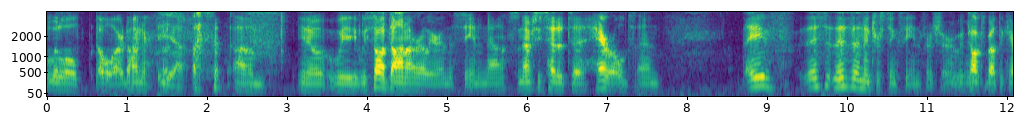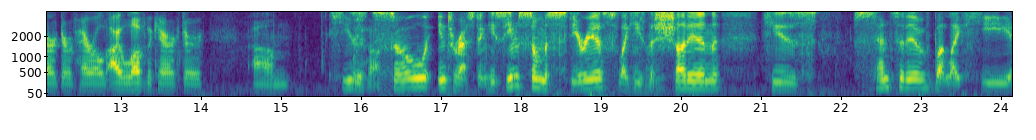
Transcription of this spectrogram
a little old double R diner. but, yeah Um, you know, we we saw Donna earlier in the scene, and now so now she's headed to Harold's, and they've this this is an interesting scene for sure. We talked about the character of Harold. I love the character. Um, He's so interesting. He seems so mysterious, like he's the shut in. He's sensitive, but like he.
